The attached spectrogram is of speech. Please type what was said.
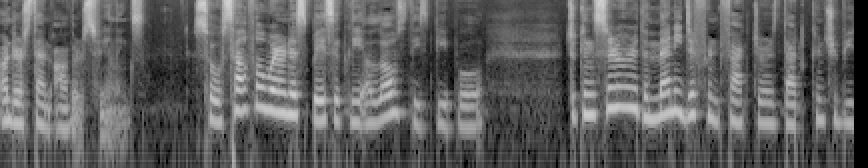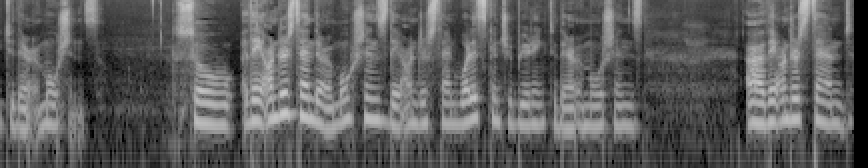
understand others' feelings. So, self awareness basically allows these people to consider the many different factors that contribute to their emotions. So, they understand their emotions, they understand what is contributing to their emotions, uh, they understand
